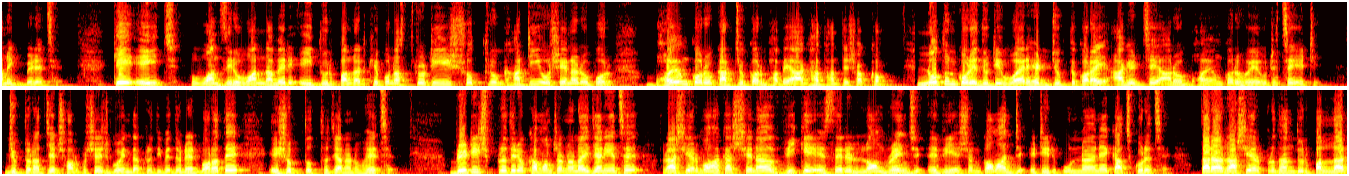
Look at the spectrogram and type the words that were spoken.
অনেক বেড়েছে। K H one zero one নামের এই দূরপাল্লার ক্ষেপণাস্ত্রটি শত্রু ঘাঁটি ও সেনার ওপর ভয়ঙ্কর ও কার্যকরভাবে আঘাত হানতে সক্ষম। নতুন করে দুটি ওয়ারহেড যুক্ত করায় আগের চেয়ে আরও ভয়ঙ্কর হয়ে উঠেছে এটি। যুক্তরাজ্যের সর্বশেষ গোয়েন্দা প্রতিবেদনের বরাতে এসব তথ্য জানানো হয়েছে। ব্রিটিশ প্রতিরক্ষা মন্ত্রণালয় জানিয়েছে, রাশিয়ার মহাকাশ সেনা ভিকেএস এর লং রেঞ্জ এভিয়েশন কমান্ড এটির উন্নয়নে কাজ করেছে। তারা রাশিয়ার প্রধান দূরপাল্লার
